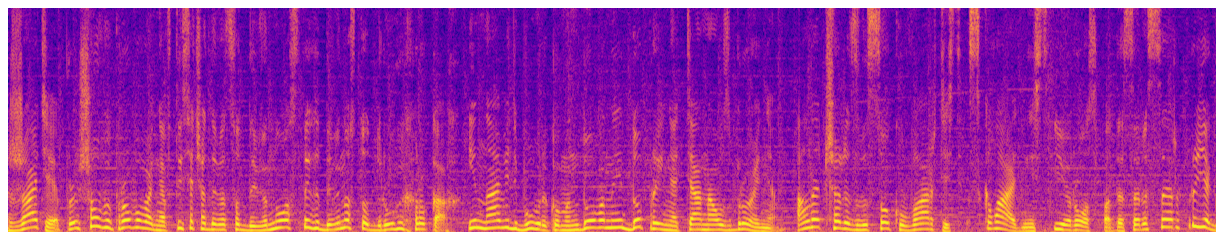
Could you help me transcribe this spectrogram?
Жатія пройшов випробування в 1990-92 роках і навіть був рекомендований до прийняття на озброєння. Але через високу вартість, складність і розпад СРСР проєкт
